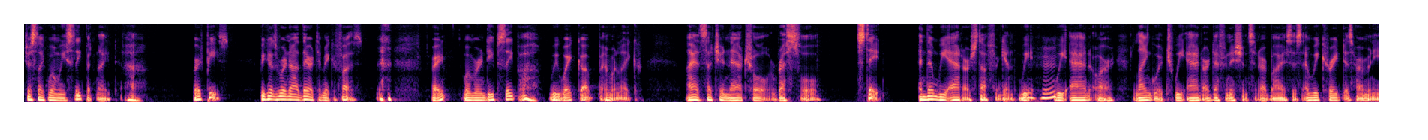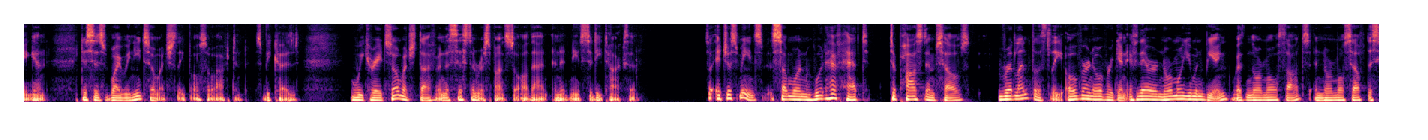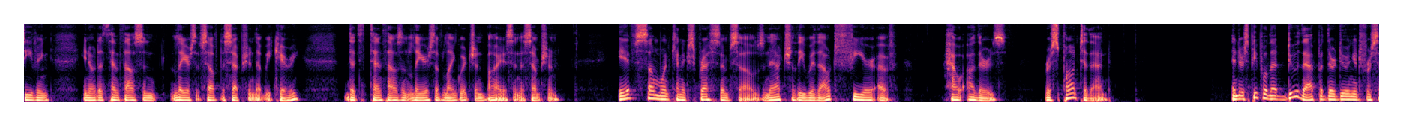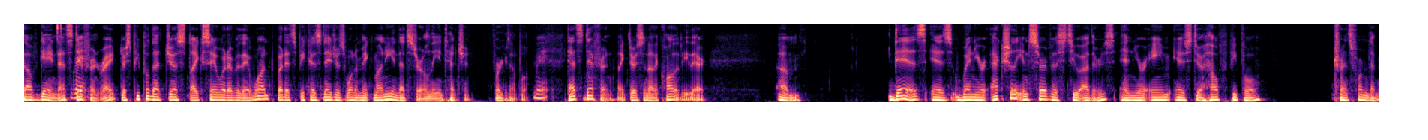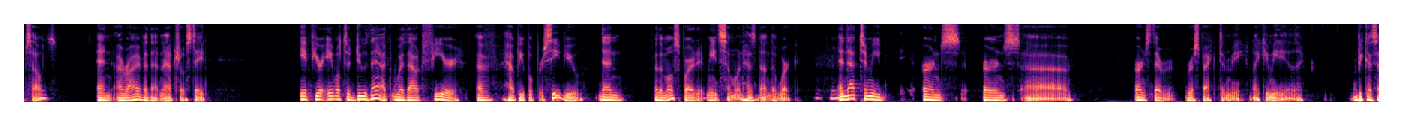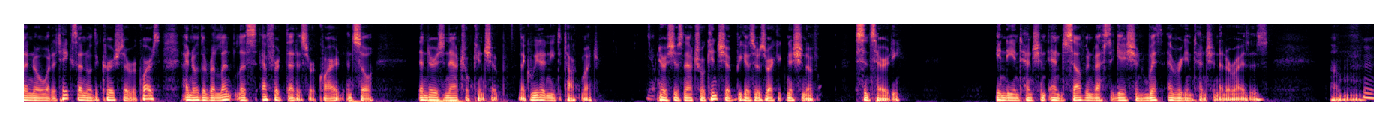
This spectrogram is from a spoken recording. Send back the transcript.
Just like when we sleep at night, ah, we're at peace because we're not there to make a fuss, right? When we're in deep sleep, ah, we wake up and we're like, I had such a natural, restful state. And then we add our stuff again. We mm-hmm. we add our language, we add our definitions and our biases, and we create disharmony again. This is why we need so much sleep also often. It's because we create so much stuff and the system responds to all that and it needs to detox it. So it just means someone would have had to pause themselves relentlessly over and over again. If they're a normal human being with normal thoughts and normal self deceiving, you know, the 10,000 layers of self deception that we carry, the 10,000 layers of language and bias and assumption, if someone can express themselves naturally without fear of how others respond to that, and there's people that do that, but they're doing it for self gain. That's Right. different, right? There's people that just like say whatever they want, but it's because they just want to make money and that's their only intention, for example. Right. That's different. Like there's another quality there. Um, this is when you're actually in service to others and your aim is to help people transform themselves and arrive at that natural state. If you're able to do that without fear of how people perceive you, then for the most part, it means someone has done the work, and that to me earns earns uh, earns their respect to me like immediately because I know what it takes. I know the courage that it requires. I know the relentless effort that is required, and so then there is natural kinship. Like we didn't need to talk much. Yep. There's just natural kinship because there's recognition of sincerity in the intention and self-investigation with every intention that arises. Um, Hmm.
